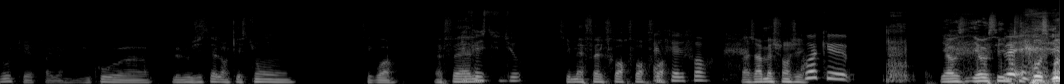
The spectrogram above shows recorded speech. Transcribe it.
Ok, très bien. Du coup, euh, le logiciel en question, c'est quoi? FL, FL Studio, Team FL fort, fort, fort. FL Fort. Ça n'a jamais changé. Quoique, Il y a aussi, il y a aussi une petite pause pour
